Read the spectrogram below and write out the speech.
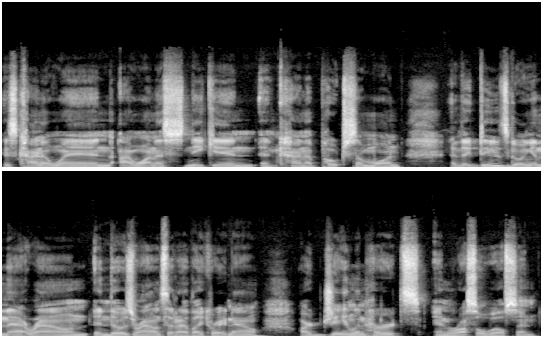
is kind of when I want to sneak in and kind of poach someone. And the dudes going in that round, in those rounds that I like right now, are Jalen Hurts and Russell Wilson.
